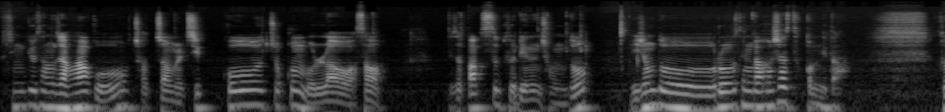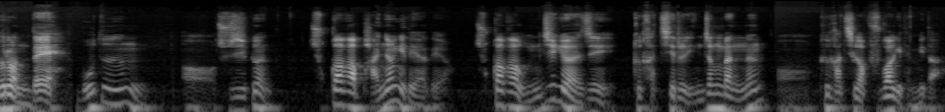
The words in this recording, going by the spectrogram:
신규 상장하고 저점을 찍고 조금 올라와서 그래서 박스 그리는 정도 이 정도로 생각하셨을 겁니다. 그런데 모든 어, 주식은 주가가 반영이 돼야 돼요. 주가가 움직여야지 그 가치를 인정받는 어, 그 가치가 부각이 됩니다.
